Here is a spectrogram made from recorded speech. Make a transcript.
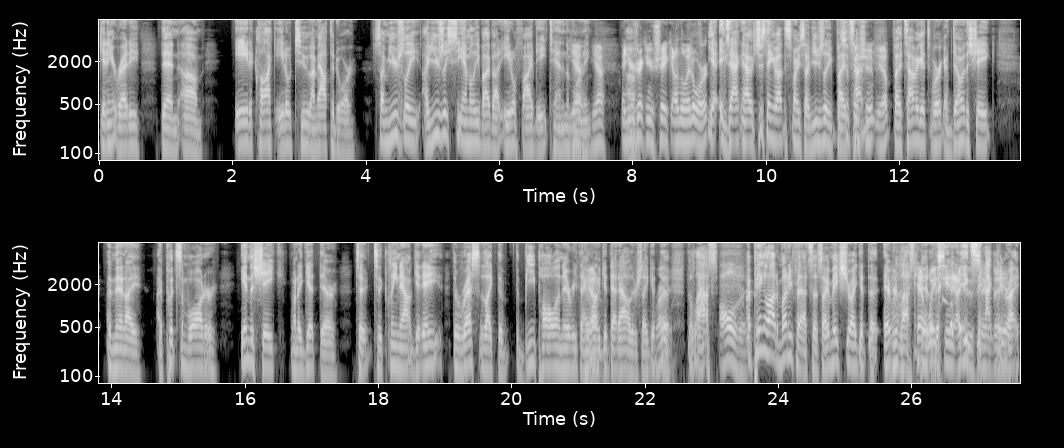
getting it ready. Then um, eight o'clock, 8:02, I'm out the door. So I'm usually I usually see Emily by about 8:05 to 8:10 in the Yeah. morning. Yeah. And you're Um, drinking your shake on the way to work. Yeah, exactly. I was just thinking about this morning. So I'm usually by the time. Yep. by the time I get to work, I'm done with the shake, and then I I put some water in the shake when I get there to to clean out, get any the rest of like the the bee pollen and everything. I want to get that out of there, so I get Right. the the last. All of it. I'm paying a lot of money for that stuff, so I make sure I get the every Yeah, last. can't bit waste of it. any- I do the same exactly right.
